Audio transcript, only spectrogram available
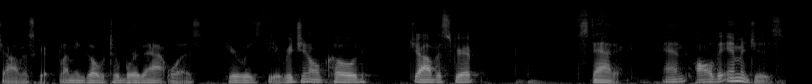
JavaScript. Let me go to where that was. Here was the original code, JavaScript, static. And all the images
